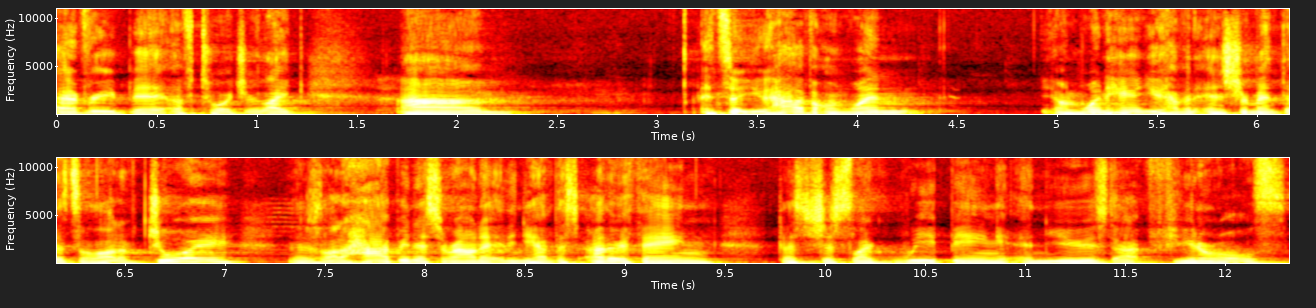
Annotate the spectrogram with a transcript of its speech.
every bit of torture. Like, um, and so you have on one on one hand, you have an instrument that's a lot of joy and there's a lot of happiness around it, and then you have this other thing that's just like weeping and used at funerals.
